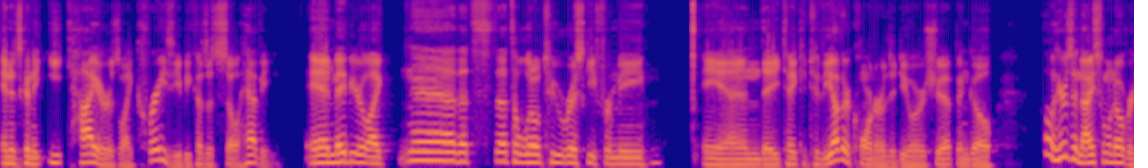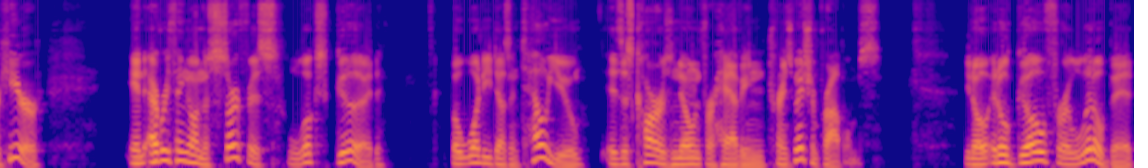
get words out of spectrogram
and it's going to eat tires like crazy because it's so heavy and maybe you're like, nah, that's that's a little too risky for me. And they take you to the other corner of the dealership and go, oh, here's a nice one over here. And everything on the surface looks good. But what he doesn't tell you is this car is known for having transmission problems. You know, it'll go for a little bit,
